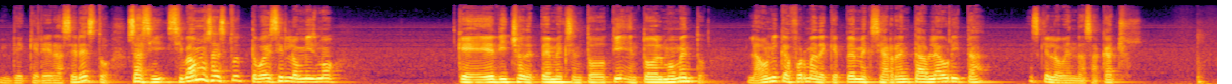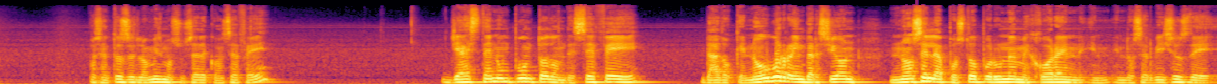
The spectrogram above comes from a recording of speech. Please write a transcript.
de querer hacer esto. O sea, si, si vamos a esto, te voy a decir lo mismo que he dicho de Pemex en todo, en todo el momento. La única forma de que Pemex sea rentable ahorita es que lo vendas a cachos. Pues entonces lo mismo sucede con CFE ya está en un punto donde CFE, dado que no hubo reinversión, no se le apostó por una mejora en, los servicios de,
